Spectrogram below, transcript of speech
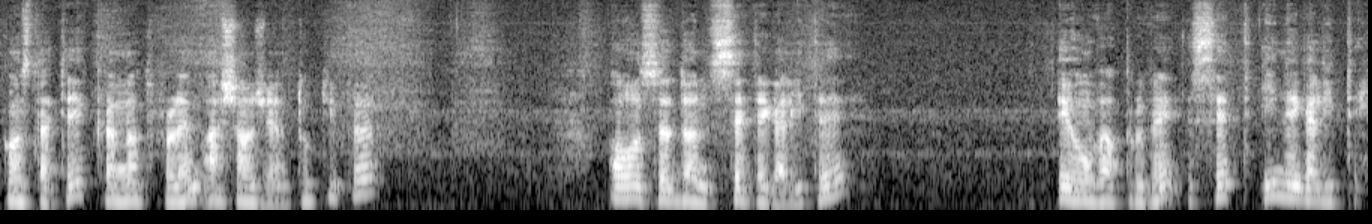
Constatez que notre problème a changé un tout petit peu. On se donne cette égalité et on va prouver cette inégalité.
